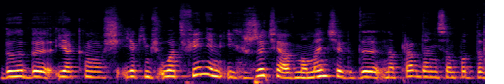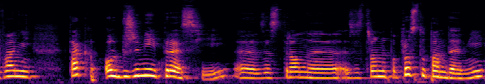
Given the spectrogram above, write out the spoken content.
byłyby jakąś, jakimś ułatwieniem ich życia w momencie, gdy naprawdę oni są poddawani tak olbrzymiej presji e, ze strony, ze strony po prostu pandemii,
